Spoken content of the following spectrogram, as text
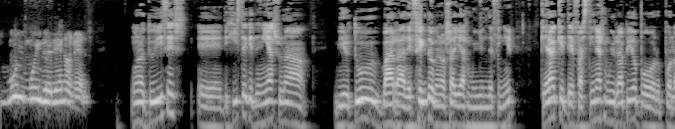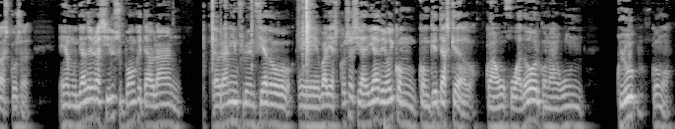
muy, muy de lleno en él. Bueno, tú dices, eh, dijiste que tenías una virtud barra defecto que no sabías muy bien definir, que era que te fascinas muy rápido por, por las cosas. En el Mundial de Brasil supongo que te habrán, te habrán influenciado eh, varias cosas y a día de hoy ¿con, ¿con qué te has quedado? ¿Con algún jugador? ¿Con algún club? ¿Cómo?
